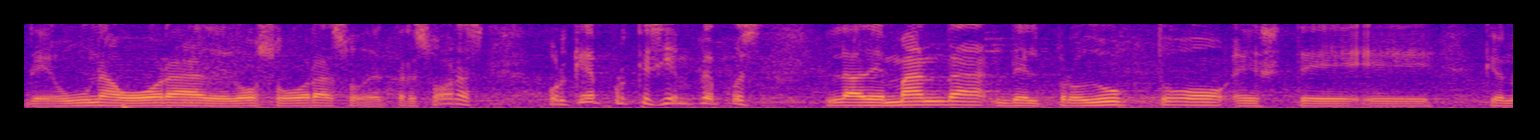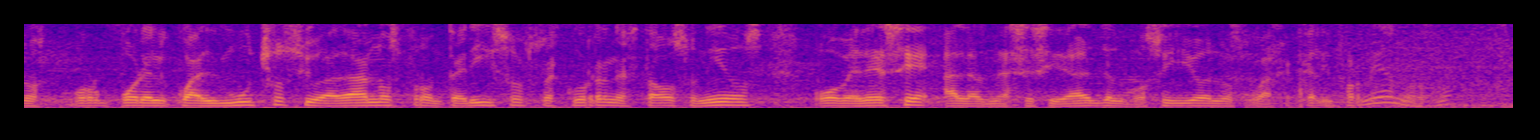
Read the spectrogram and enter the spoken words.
de, una hora, de dos horas o de tres horas. ¿Por qué? Porque siempre pues, la demanda del producto este, eh, que por, el cual muchos ciudadanos fronterizos recurren a Estados Unidos obedece a las necesidades del bolsillo de los baja californianos. ¿no?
